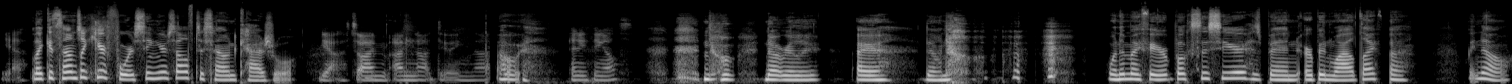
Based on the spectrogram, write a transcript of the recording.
Yeah, Like it sounds like you're forcing yourself to sound casual. yeah. So I'm I'm not doing that. Oh, Anything else? no, not really. I don't know. One of my favorite books this year has been Urban Wildlife. Uh, wait, no,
